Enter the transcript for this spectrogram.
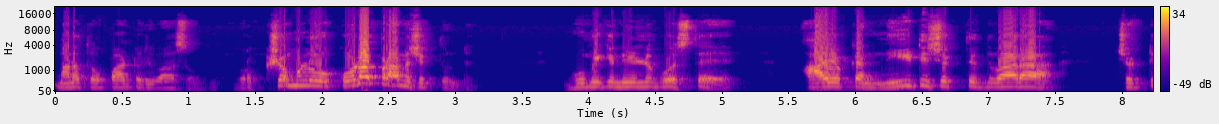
మనతో పాటు నివాసం. ఉంటుంది వృక్షములో కూడా ప్రాణశక్తి ఉంటుంది. భూమికి నీళ్ళు పోస్తే ఆ యొక్క నీటి శక్తి ద్వారా చెట్టు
